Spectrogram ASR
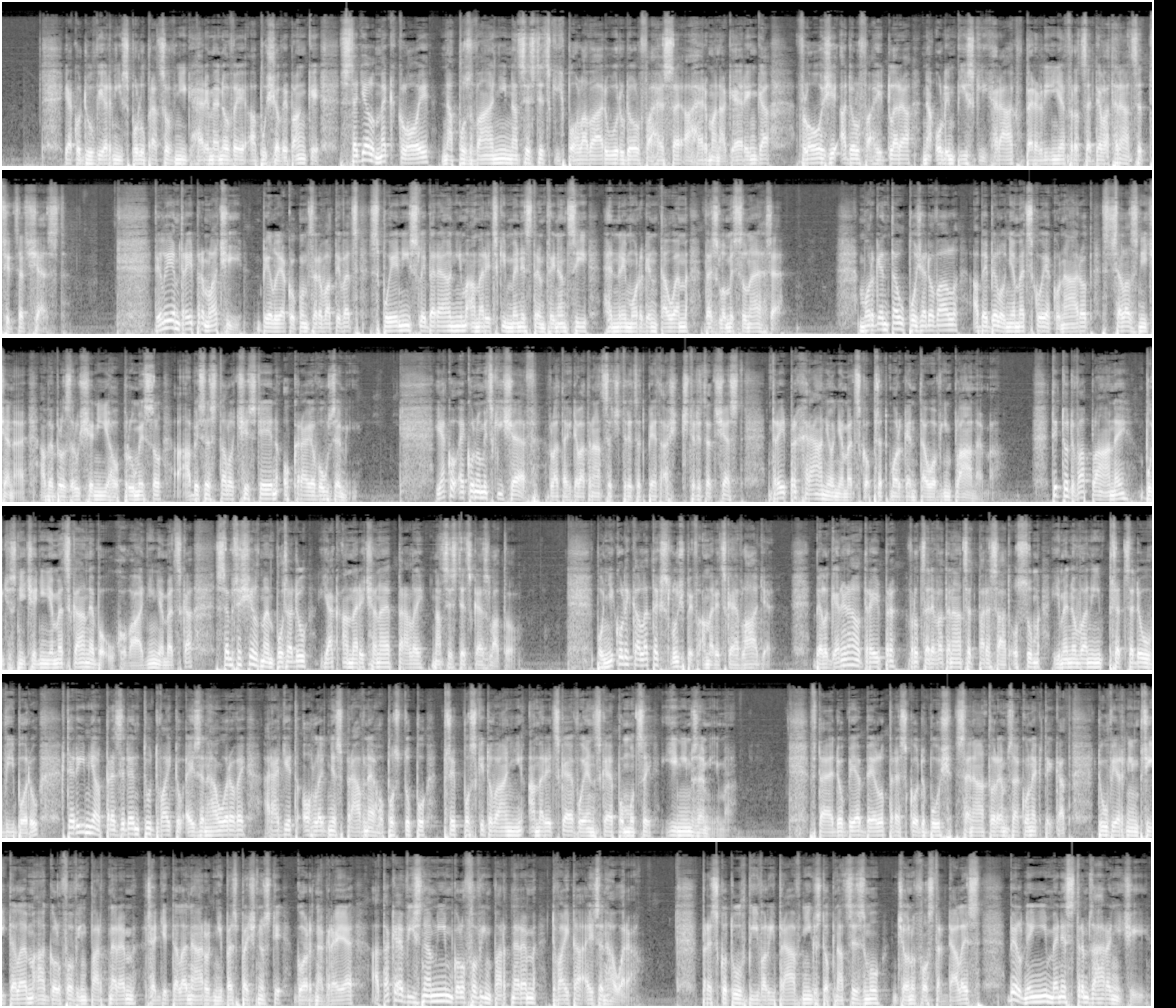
Jako důvěrný spolupracovník Hermanovi a Bushovy banky seděl McCloy na pozvání nacistických pohlavárů Rudolfa Hesse a Hermana Geringa v loži Adolfa Hitlera na olympijských hrách v Berlíně v roce 1936. William Draper mladší byl jako konzervativec spojený s liberálním americkým ministrem financí Henry Morgentauem ve zlomyslné hře – Morgenthau požadoval, aby bylo Německo jako národ zcela zničené, aby byl zrušený jeho průmysl a aby se stalo čistě jen okrajovou zemí. Jako ekonomický šéf v letech 1945 až 1946 Draper chránil Německo před Morgenthauovým plánem. Tyto dva plány, buď zničení Německa nebo uchování Německa, jsem řešil v mém pořadu, jak američané prali nacistické zlato. Po několika letech služby v americké vládě byl generál Draper v roce 1958 jmenovaný předsedou výboru, který měl prezidentu Dwightu Eisenhowerovi radit ohledně správného postupu při poskytování americké vojenské pomoci jiným zemím. V té době byl Prescott Bush senátorem za Connecticut, důvěrným přítelem a golfovým partnerem ředitele národní bezpečnosti Gordona Greje a také významným golfovým partnerem Dwighta Eisenhowera. Prescottův bývalý právník z dob nacismu John Foster Dulles byl nyní ministrem zahraničí.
